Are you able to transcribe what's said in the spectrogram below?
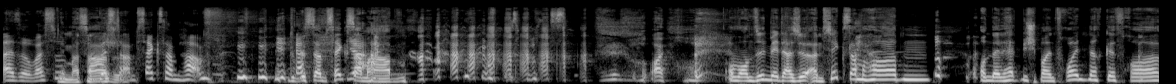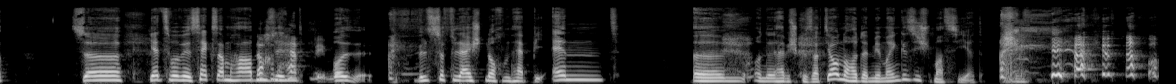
Also, weißt du, Eine du Massage. bist am Sex am haben. Du bist am Sex Ja. am haben. Und dann sind wir da so am Sex am haben. Und dann hat mich mein Freund noch gefragt, so, jetzt wo wir Sex am haben sind, Happy. willst du vielleicht noch ein Happy End? Ähm, und dann habe ich gesagt, ja, und dann hat er mir mein Gesicht massiert. ja, genau.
